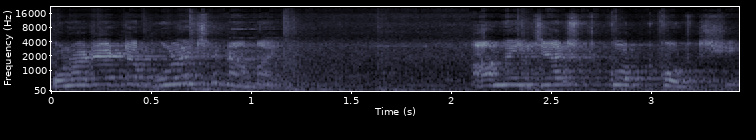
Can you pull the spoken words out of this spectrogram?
ওনারা এটা বলেছেন আমায়। আমি জাস্ট কোট করছি।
